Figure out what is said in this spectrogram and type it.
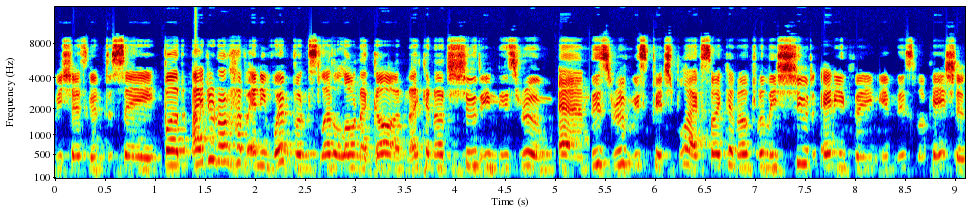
Misha is going to say, But I do not have any weapons, let alone a gun. I cannot shoot in this room. And this room is pitch black, so I cannot really shoot anything in this location,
